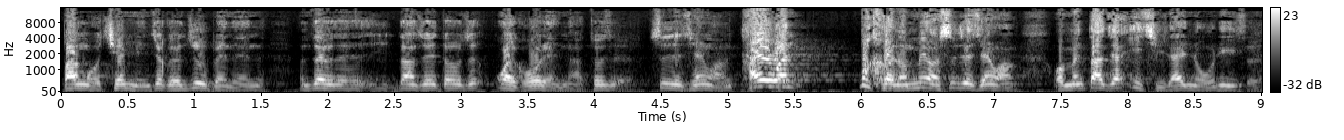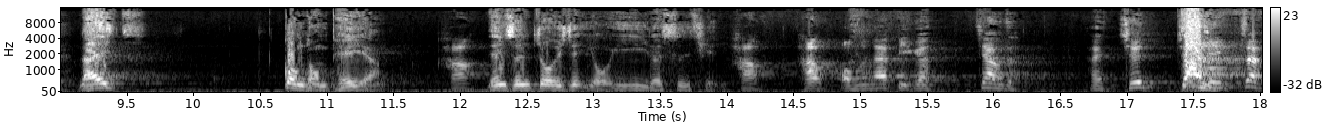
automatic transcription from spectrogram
帮我签名，这个日本人，这个那些都是外国人啊，都是世界前王。台湾不可能没有世界前王，我们大家一起来努力，来共同培养，好，人生做一些有意义的事情。好，好，我们来比个这样子，哎，请站站。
